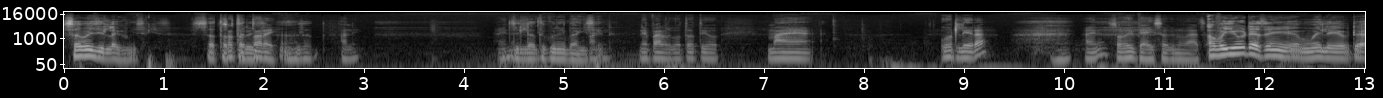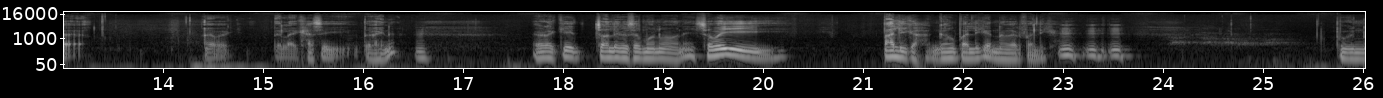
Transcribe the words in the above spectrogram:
सबै जिल्ला घुमिसकेछ सतहत्तरै। अनि? जिल्ला त कुनै बाँकी छैन। नेपालको त त्यो माया उर्लेर होइन? सबै भ्याइसक्नु भएको छ। अब एउटा चाहिँ मैले एउटा अब त्यसलाई खासै त होइन। एउटा के चलेको छ मनमा भने सबै पालिका गाउँपालिका नगरपालिका। पुग्न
